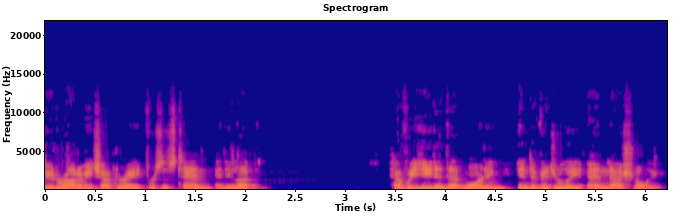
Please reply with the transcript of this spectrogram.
Deuteronomy chapter 8 verses 10 and 11. Have we heeded that warning, individually and nationally?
